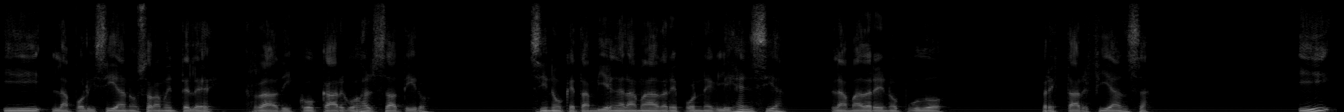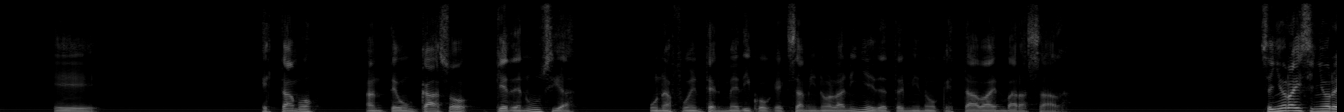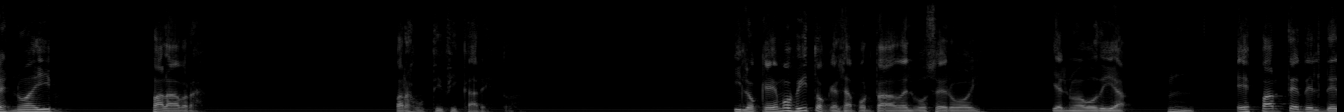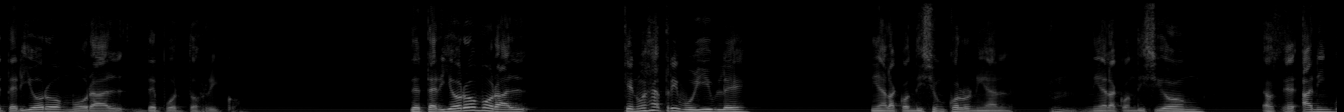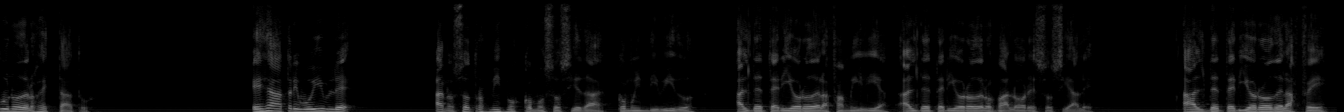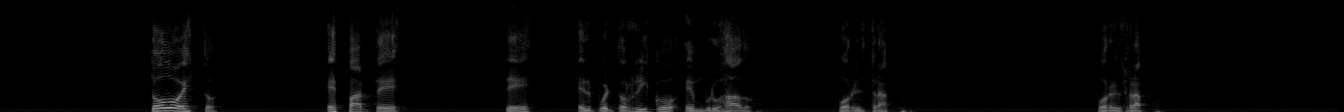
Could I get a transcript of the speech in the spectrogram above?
y la policía no solamente le radicó cargos al sátiro, sino que también a la madre por negligencia. La madre no pudo prestar fianza y eh, estamos ante un caso que denuncia una fuente, el médico que examinó a la niña y determinó que estaba embarazada. Señoras y señores, no hay palabras para justificar esto. Y lo que hemos visto, que es la portada del vocero hoy y el nuevo día, es parte del deterioro moral de Puerto Rico. Deterioro moral que no es atribuible ni a la condición colonial, ni a la condición, a ninguno de los estatus es atribuible a nosotros mismos como sociedad, como individuos, al deterioro de la familia, al deterioro de los valores sociales, al deterioro de la fe. Todo esto es parte de el Puerto Rico embrujado por el trap, por el rap,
